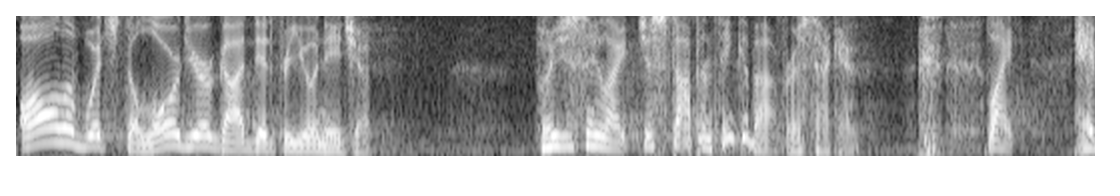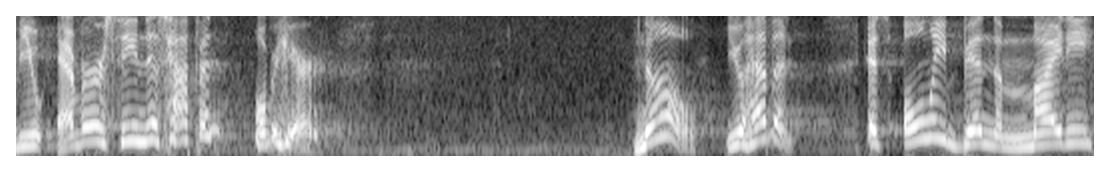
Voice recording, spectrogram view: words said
all of which the Lord your God did for you in Egypt. So he's just saying, like, just stop and think about for a second. like, have you ever seen this happen over here? No, you haven't. It's only been the mighty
